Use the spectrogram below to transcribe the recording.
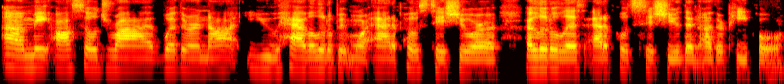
um, may also drive whether or not you have a little bit more adipose tissue or a little less adipose tissue than other people.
